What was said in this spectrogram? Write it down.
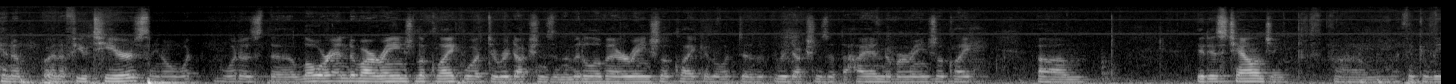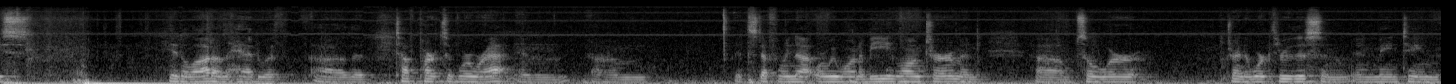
in a, in a few tiers, you know, what, what does the lower end of our range look like? What do reductions in the middle of our range look like? And what do reductions at the high end of our range look like? Um, It is challenging. Um, I think Elise hit a lot on the head with uh, the tough parts of where we're at. And um, it's definitely not where we want to be long-term. And um, so we're trying to work through this and, and maintain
